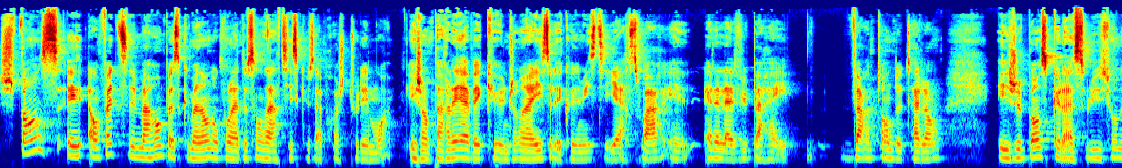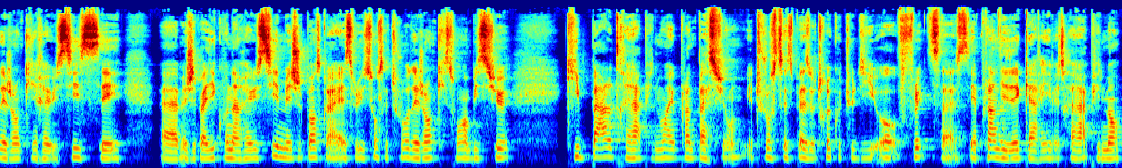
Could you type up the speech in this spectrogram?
Je pense, et en fait c'est marrant parce que maintenant donc on a 200 artistes qui nous approchent tous les mois. Et j'en parlais avec une journaliste de l'économiste hier soir et elle, elle a vu pareil 20 ans de talent. Et je pense que la solution des gens qui réussissent, c'est, euh, j'ai pas dit qu'on a réussi, mais je pense que la solution c'est toujours des gens qui sont ambitieux qui parle très rapidement avec plein de passion. Il y a toujours cette espèce de truc où tu dis, oh, flûte, il y a plein d'idées qui arrivent très rapidement.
